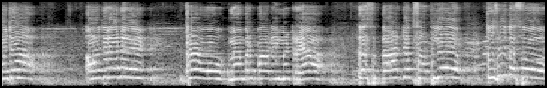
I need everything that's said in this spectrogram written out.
ਔਜਲਾ। ਔਜਲੇ ਨੇ ਤਾਂ ਉਹ ਮੈਂਬਰ ਪਾਰਲੀਮੈਂਟ ਰਿਹਾ। ਤੇ ਸਤਿਕਾਰਯੋਗ ਸਾਥੀਓ, ਤੁਸੀਂ ਦੱਸੋ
